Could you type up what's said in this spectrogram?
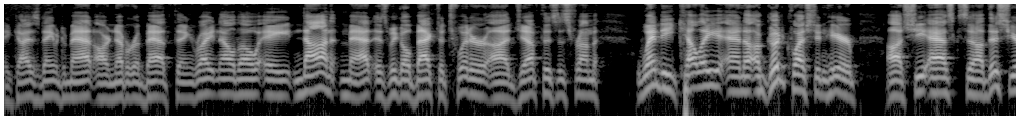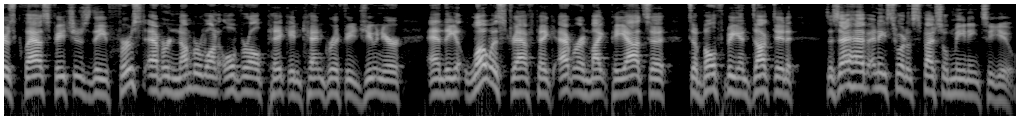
Hey, guys named Matt are never a bad thing. Right now, though, a non Matt, as we go back to Twitter, uh, Jeff, this is from Wendy Kelly, and a good question here. Uh, she asks uh, This year's class features the first ever number one overall pick in Ken Griffey Jr. and the lowest draft pick ever in Mike Piazza to both be inducted. Does that have any sort of special meaning to you?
